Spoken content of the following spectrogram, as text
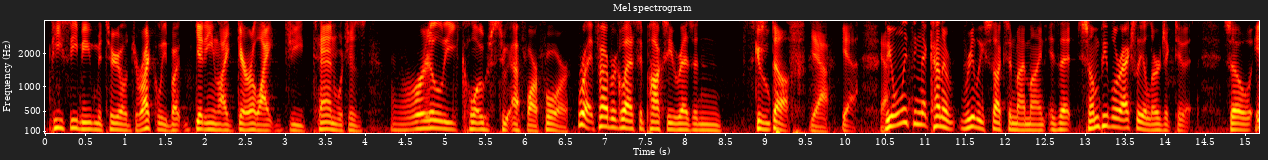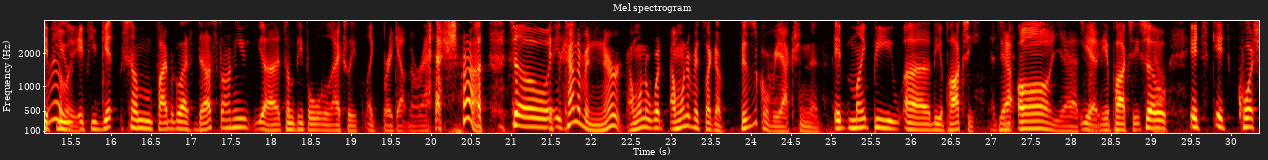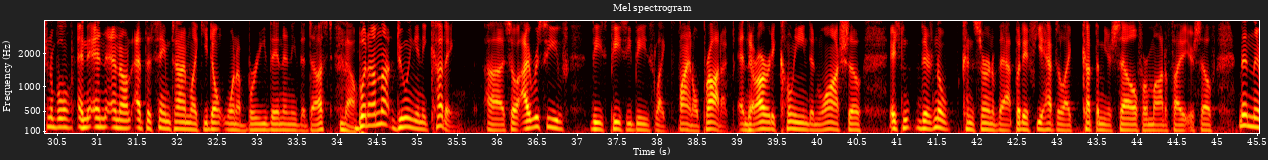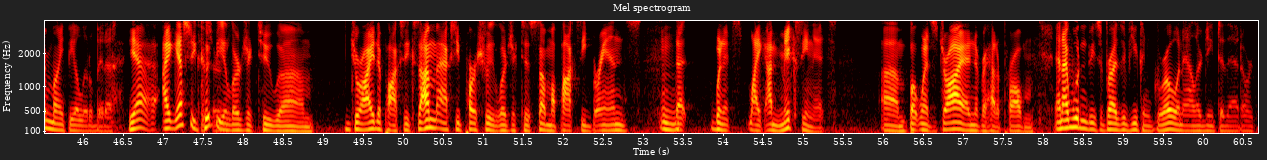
PCB material directly, but getting like Garolite G10, which is really close to FR4. Right, fiberglass epoxy resin Scoop. stuff. Yeah. Yeah. Yeah. The only thing that kind of really sucks in my mind is that some people are actually allergic to it. So if Really? you if you get some fiberglass dust on you, uh, some people will actually like break out in a rash. so It's, kind of inert. I wonder what. I wonder if it's like a physical reaction then. it might be uh, the epoxy. Yeah. Oh, yeah. Yeah, right. the epoxy. So it's it's questionable, and and and on, at the same time, like you don't want to breathe in any of the dust. No. But I'm not doing any cutting. Uh, so I receive these PCBs like final product, and they're already cleaned and washed. So it's there's no concern of that. But if you have to like cut them yourself or modify it yourself, then there might be a little bit of Yeah, I guess you could be allergic to um, dried epoxy because I'm actually partially allergic to some epoxy brands Mm-hmm. that when it's like I'm mixing it, um, but when it's dry, I never had a problem. And I wouldn't be surprised if you can grow an allergy to that, or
